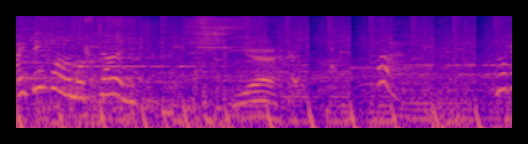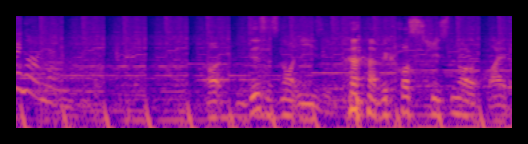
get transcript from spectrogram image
I think we're almost done. Yeah. Moving on now. Uh, this is not easy because she's not a fighter.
